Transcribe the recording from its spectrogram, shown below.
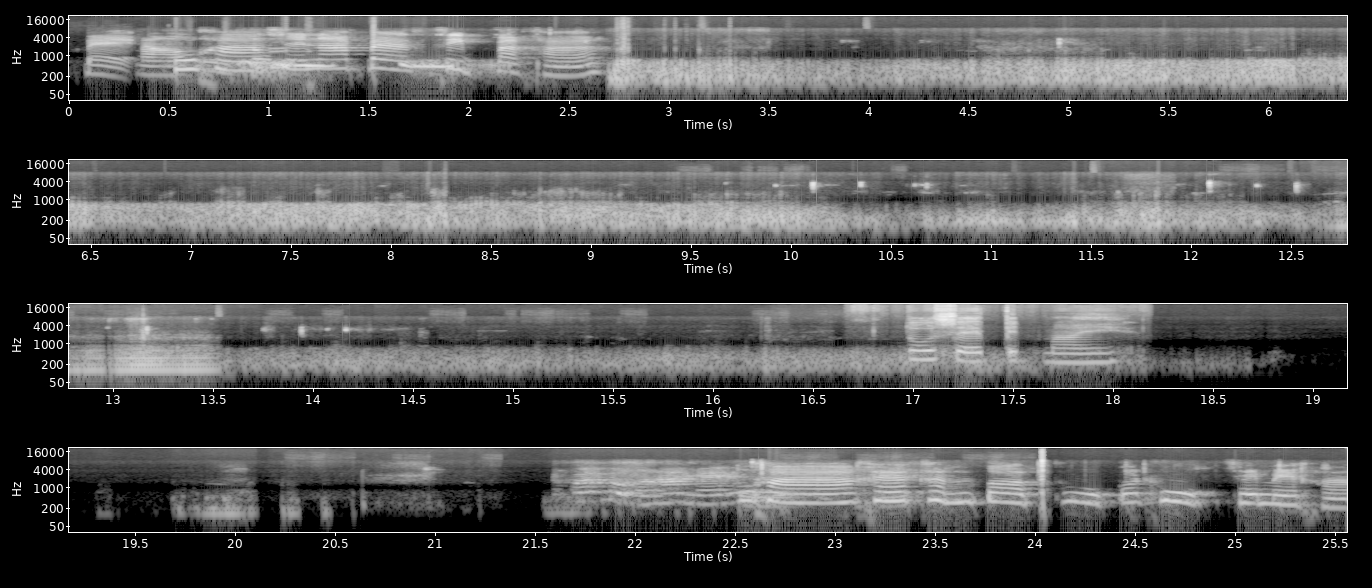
บแปดครูคะใช้หน้าแปดสิบปะคะตู้เซฟปิดไหมครูคะแค่คำตอบถูกก็ถูกใช่ไหมคะ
